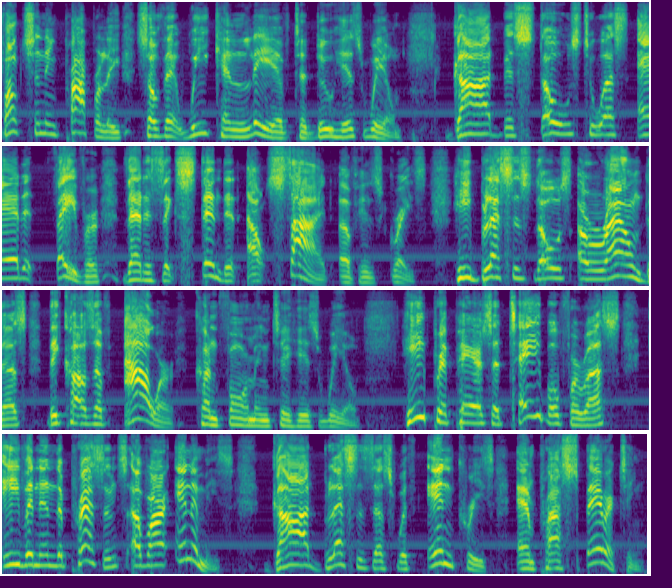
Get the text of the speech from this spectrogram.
functioning properly so that we can live to do his will. God bestows to us added favor that is extended outside of his grace. He blesses those around us because of our conforming to his will. He prepares a table for us even in the presence of our enemies. God blesses us with increase and prosperity.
